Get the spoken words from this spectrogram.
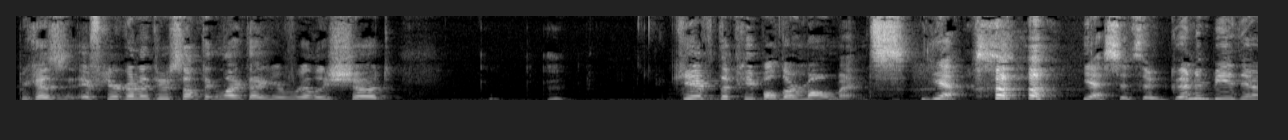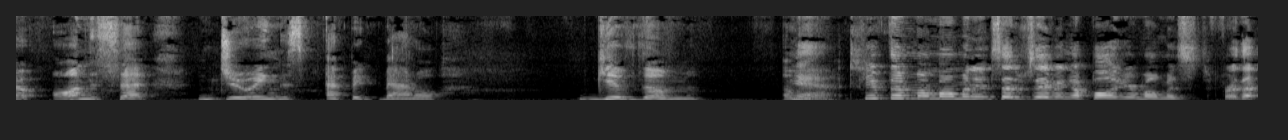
Because if you're going to do something like that, you really should give the people their moments. Yes. yes, if they're going to be there on the set doing this epic battle, give them a Yeah, moment. give them a moment instead of saving up all your moments for the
